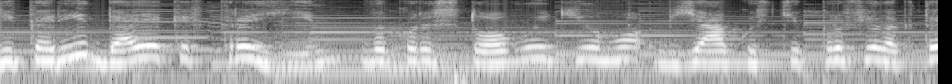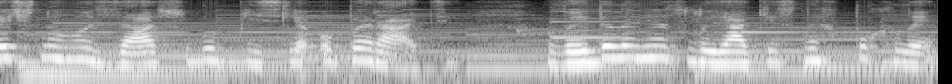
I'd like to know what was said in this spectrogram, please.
Лікарі деяких країн використовують його в якості профілактичного засобу після операцій, видалення злоякісних пухлин,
